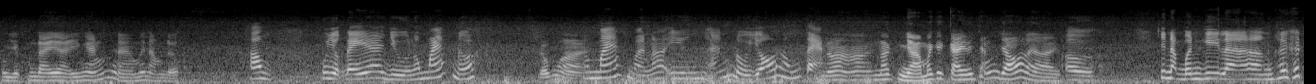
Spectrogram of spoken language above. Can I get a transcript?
khu vực bên đây à, yên ắng à, mới nằm được Không, khu vực đây á, vừa nó mát nữa, đúng rồi nó mát mà nó yên ắng đồ gió nó không tạt. nó nó nhờ mấy cái cây nó chắn gió lại rồi Ừ. Chứ nằm bên kia là hít hít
